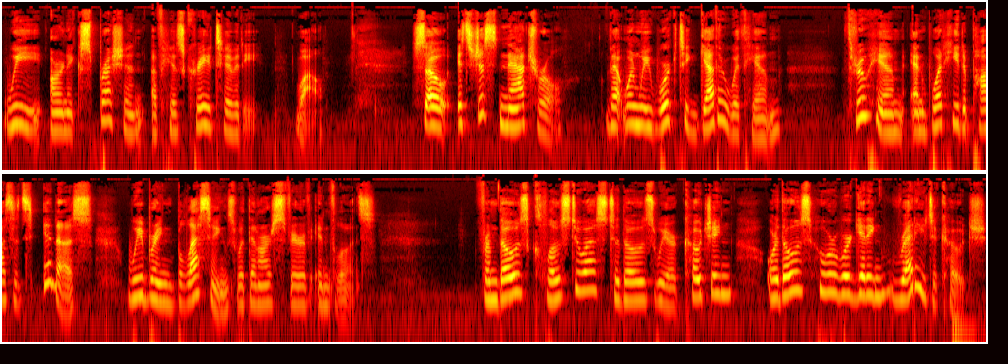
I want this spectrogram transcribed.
We are an expression of his creativity. Wow. So it's just natural that when we work together with him, through him and what he deposits in us, we bring blessings within our sphere of influence. From those close to us to those we are coaching or those who we're getting ready to coach.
